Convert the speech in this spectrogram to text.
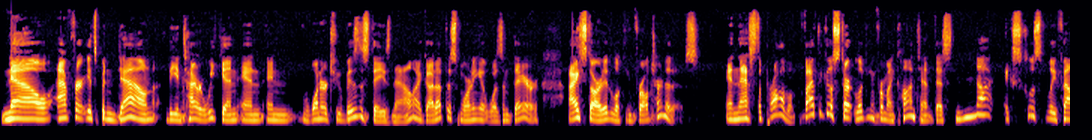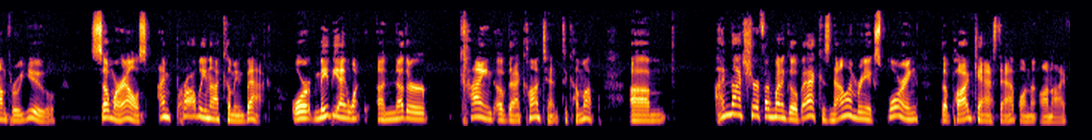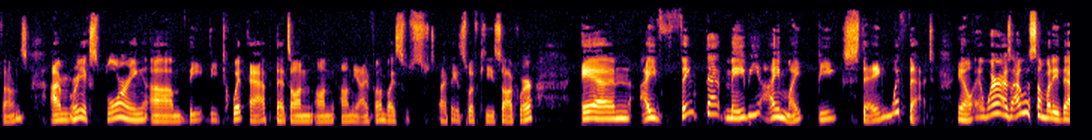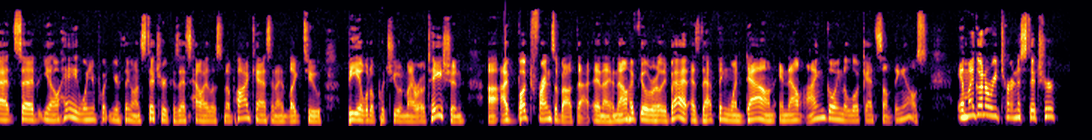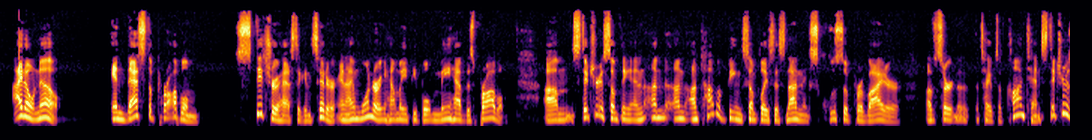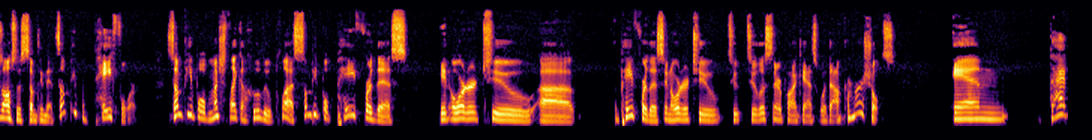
Now, after it's been down the entire weekend and and one or two business days now, I got up this morning, it wasn't there. I started looking for alternatives. And that's the problem. If I have to go start looking for my content that's not exclusively found through you somewhere else, I'm probably not coming back. Or maybe I want another kind of that content to come up. Um, I'm not sure if I'm going to go back because now I'm re exploring the podcast app on on iPhones. I'm re-exploring um, the the Twit app that's on on on the iPhone by I think it's SwiftKey software, and I think that maybe I might be staying with that. You know, and whereas I was somebody that said, you know, hey, when you're putting your thing on Stitcher, because that's how I listen to podcasts, and I'd like to be able to put you in my rotation. Uh, I've bugged friends about that, and I, now I feel really bad as that thing went down, and now I'm going to look at something else. Am I going to return to Stitcher? I don't know, and that's the problem. Stitcher has to consider, and I'm wondering how many people may have this problem. Um, Stitcher is something, and on, on, on top of being someplace that's not an exclusive provider of certain types of content, Stitcher is also something that some people pay for. Some people, much like a Hulu Plus, some people pay for this in order to uh, pay for this in order to to to listen to their podcast without commercials. And that,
